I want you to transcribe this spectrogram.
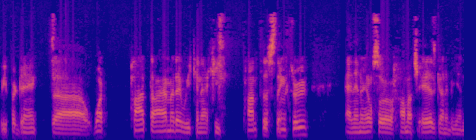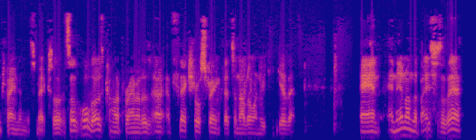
We predict uh, what part diameter we can actually pump this thing through. And then also how much air is going to be entrained in this mix. So, so all those kind of parameters, uh, flexural strength, that's another one we can give it. And, and then on the basis of that,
